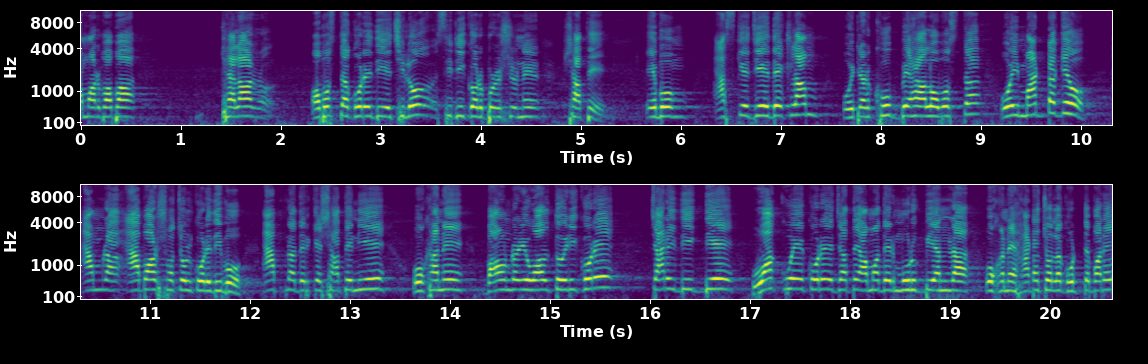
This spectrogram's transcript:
আমার বাবা খেলার অবস্থা করে দিয়েছিল সিটি কর্পোরেশনের সাথে। এবং আজকে যে দেখলাম, ওইটার খুব বেহাল অবস্থা। ওই মাঠটাকেও আমরা আবার সচল করে দিব। আপনাদেরকে সাথে নিয়ে ওখানে বাউন্ডারি ওয়াল তৈরি করে, চারিদিক দিয়ে ওয়াকওয়ে করে যাতে আমাদের মুরব্বিয়ানরা ওখানে হাঁটাচলা করতে পারে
